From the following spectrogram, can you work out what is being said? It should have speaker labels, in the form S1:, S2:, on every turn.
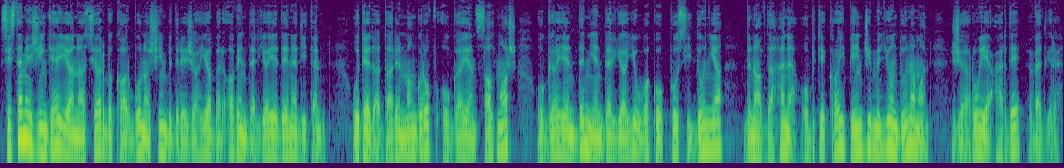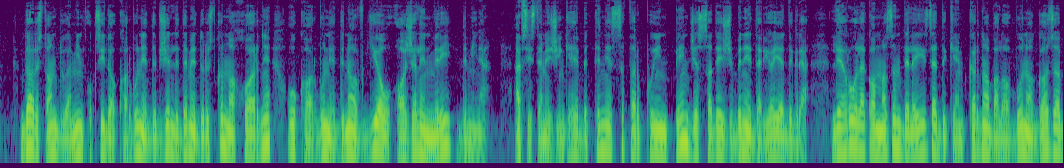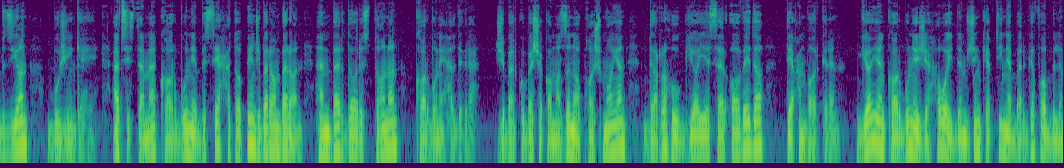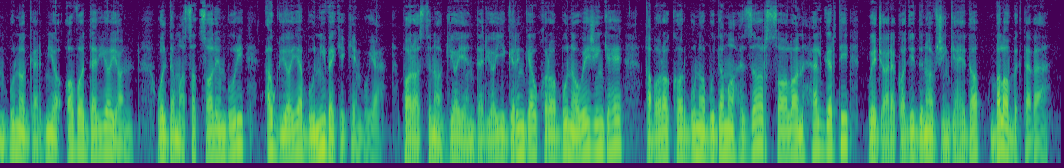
S1: سیستم جینگه یا ناسیار به کاربون شین به درجاهی بر آوین دریای دینه دیتن و تعداد دارن مانگروف و گاین سالت مارش و گاین دنین دریایی وکو پوسیدونیا دناف ده هنه و به تکرای پینجی میلیون دونمان جروی عرده ودگره. دارستان دوامین اکسیدا کاربون دبجن لدم درست کن ناخوارنه و کاربون دناف گیا و آجل مری دمینه. اف سیستم جینگه به تن صفر پوین پینج صده جبن دریای دگره لیرو لکا مزن دلیزه دکم کرنا بلافبونا گازا بزیان بو جینگه. اف سیستم کاربون به حتا بران بران هم بر دارستانان کاربون هلدگره. جبر کو بشکا مزنا پاشمایان در ره و گیای سر آویدا تی انبار کرن. گیاین کاربون جه هوای دمجن کفتین برگفا بلنبونا گرمی آوا دریایان ولدما صد سالن بوری او گیایه بونی وکی کم بویه. پاراستنا گیاین دریایی گرنگ و خرابونا ویجینگه قبارا کاربونا بودما هزار سالان هل گرتی و جارکادی دناف جینگه دا بلاو بکتوه.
